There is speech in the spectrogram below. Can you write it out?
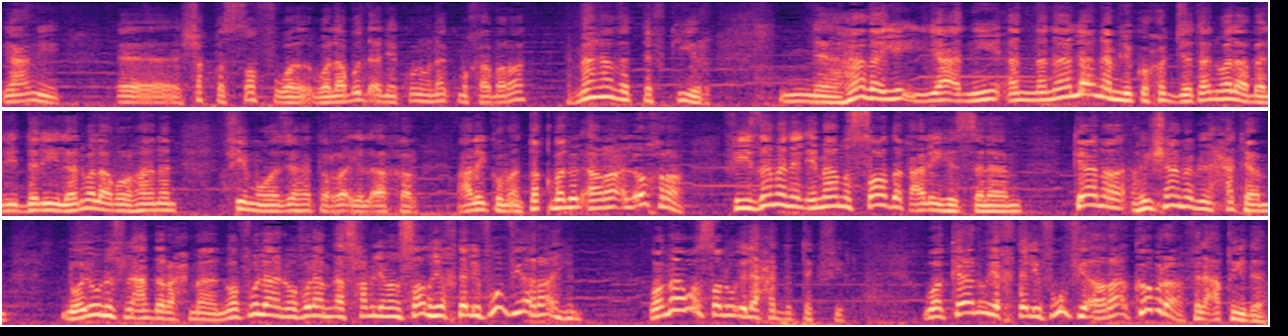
يعني شق الصف ولا بد أن يكون هناك مخابرات. ما هذا التفكير؟ هذا يعني أننا لا نملك حجة ولا دليلا ولا برهانا في مواجهة الرأي الآخر. عليكم أن تقبلوا الآراء الأخرى. في زمن الإمام الصادق عليه السلام كان هشام بن الحكم ويونس بن عبد الرحمن وفلان وفلان من أصحاب الإمام الصادق يختلفون في آرائهم. وما وصلوا إلى حد التكفير. وكانوا يختلفون في آراء كبرى في العقيدة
